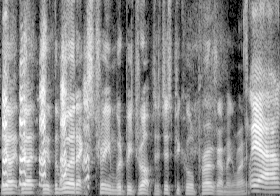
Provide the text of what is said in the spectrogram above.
The, the, the, the word extreme would be dropped. It'd just be called programming, right? Yeah.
